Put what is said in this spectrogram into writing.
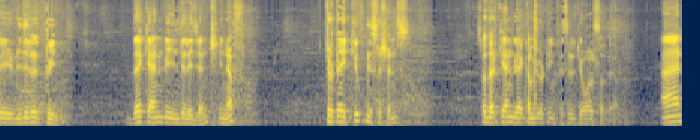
the digital twin, they can be intelligent enough to take quick decisions. So there can be a computing facility also there. And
